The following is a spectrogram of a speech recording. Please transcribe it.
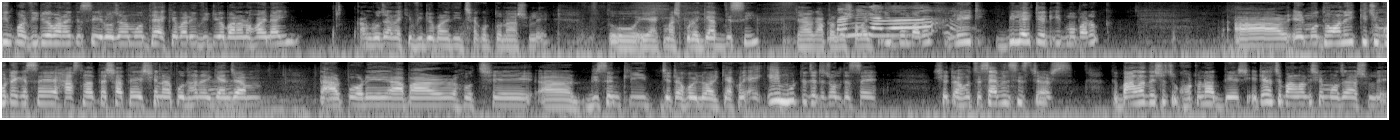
দিন পর ভিডিও বানাইতেছি এই রোজার মধ্যে একেবারেই ভিডিও বানানো হয় নাই। কারণ রোজা নাকি ভিডিও বানাইতে ইচ্ছা করতো না আসলে। তো এই এক মাস পুরো গ্যাপ দিছি। যাই হোক আপনাদের সবাইকে ঈদ মোবারক লেট বিলেটেড ঈদ মোবারক। আর এর মধ্যে অনেক কিছু ঘটে গেছে। হাসনাতের সাথে সেনা প্রধানের গ্যাঞ্জাম। তারপরে আবার হচ্ছে রিসেন্টলি যেটা হইল আর কি, এখন এই- মুহূর্তে যেটা চলতেছে, সেটা হচ্ছে সেভেন সিস্টার্স তো বাংলাদেশ হচ্ছে ঘটনার দেশ। এটা হচ্ছে বাংলাদেশের মজা আসলে,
